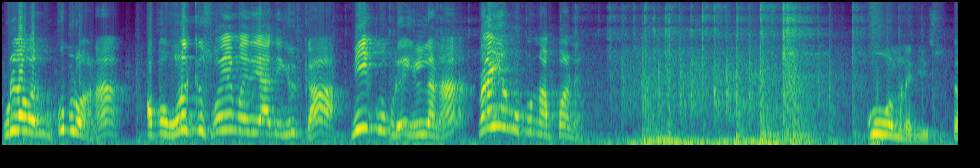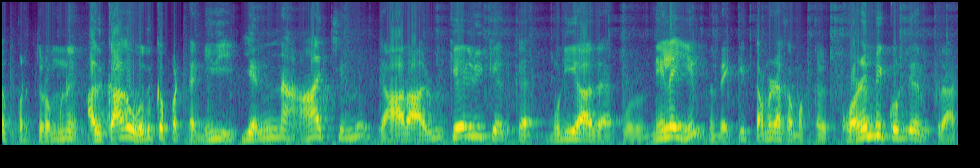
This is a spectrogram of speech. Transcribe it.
உள்ளவர் கூப்பிடுவானா? அப்போ உனக்கு சுயமரியாதை இருக்கா? நீ கூப்பிடு. இல்லைனா நான் ஏன் கூப்பிடணும் அப்பான்னு? கூவம் நதி சுத்தப்படுத்துறோம்னு அதுக்காக ஒதுக்கப்பட்ட நிதி என்ன ஆச்சுன்னு யாராலும் கேள்வி கேட்க முடியாத ஒரு நிலையில் இன்றைக்கு தமிழக மக்கள் குழம்பிக் கொண்டே இருக்கிறார்.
